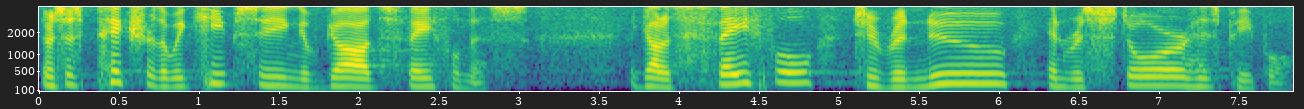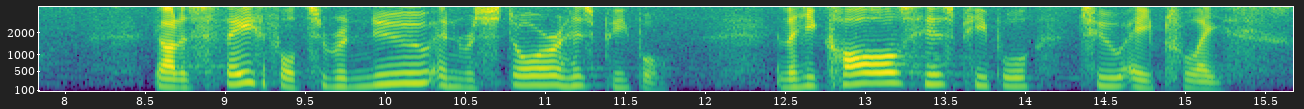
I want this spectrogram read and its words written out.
there's this picture that we keep seeing of God's faithfulness. God is faithful to renew and restore his people. God is faithful to renew and restore his people. and that he calls his people to a place.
